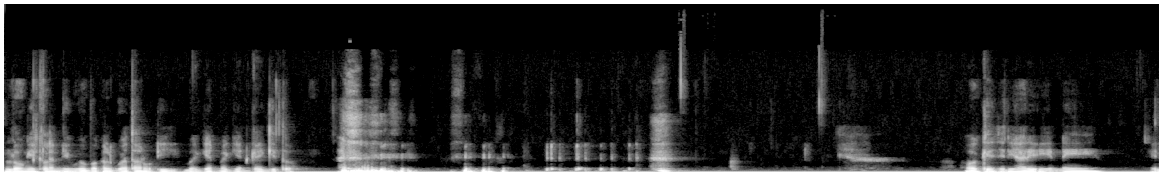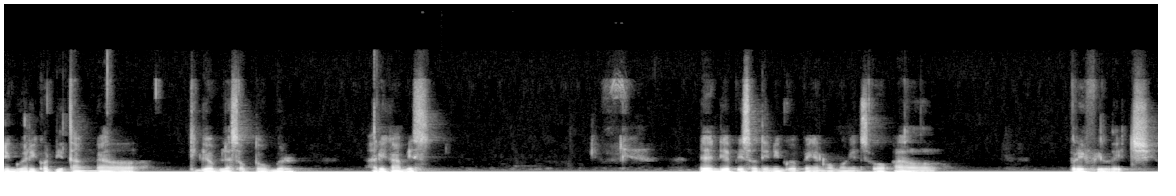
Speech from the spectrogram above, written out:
lo ngiklan di gue bakal gue taruh di bagian-bagian kayak gitu Oke, jadi hari ini ini gue record di tanggal 13 Oktober, hari Kamis. Dan di episode ini gue pengen ngomongin soal privilege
